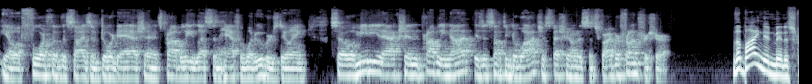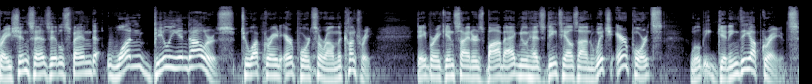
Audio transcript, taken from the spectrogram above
you know a fourth of the size of DoorDash, and it's probably less than half of what Uber's doing. So immediate action, probably not. Is it something to watch, especially on the subscriber front, for sure? The Biden administration says it'll spend $1 billion to upgrade airports around the country. Daybreak Insider's Bob Agnew has details on which airports will be getting the upgrades.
